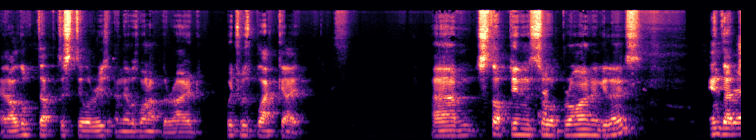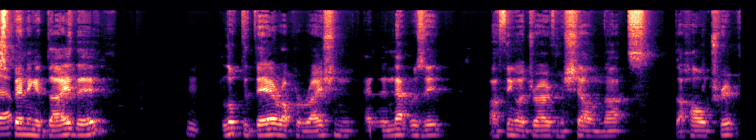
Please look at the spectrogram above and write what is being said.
and I looked up distilleries and there was one up the road, which was Blackgate. Um, stopped in and saw Brian and Denise. Ended up Yeah. spending a day there Hmm. looked at their operation, and then that was it. I think I drove Michelle nuts the whole trip,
